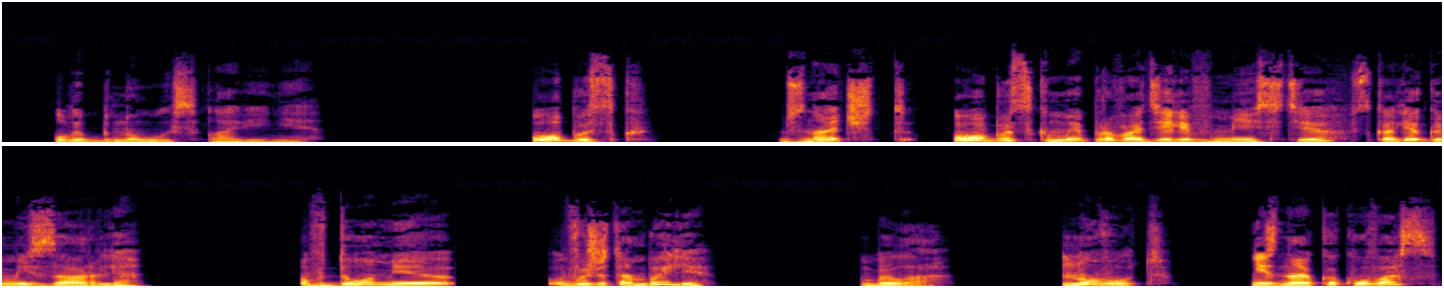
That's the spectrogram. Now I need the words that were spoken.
— улыбнулась Лавиния. «Обыск? Значит, обыск мы проводили вместе с коллегами из Арля. В доме... Вы же там были?» «Была. Ну вот, не знаю, как у вас,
